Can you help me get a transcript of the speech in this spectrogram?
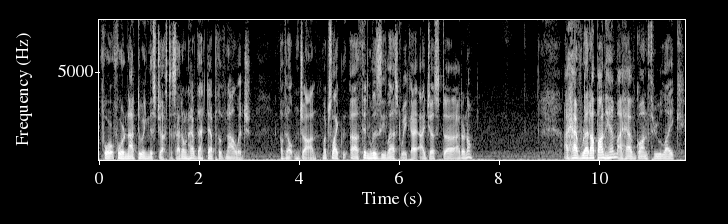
for for not doing this justice. I don't have that depth of knowledge of Elton John, much like uh, Thin Lizzy last week. I, I just uh, I don't know. I have read up on him. I have gone through like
